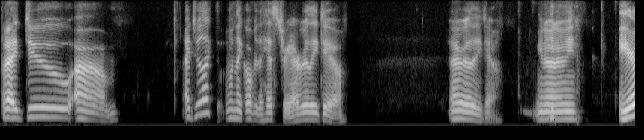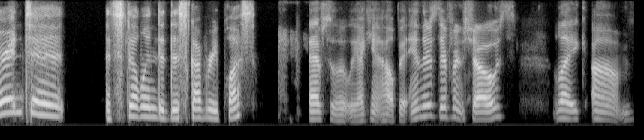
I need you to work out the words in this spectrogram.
but I do. um I do like when they go over the history. I really do. I really do. You know what I mean? You're into, it's still into Discovery Plus. Absolutely. I can't help it. And there's different shows. Like um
